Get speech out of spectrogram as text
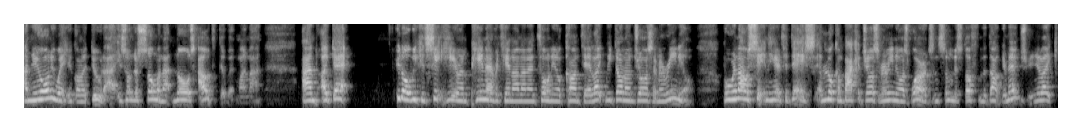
And the only way you're going to do that is under someone that knows how to do it, my man. And I get you know, we could sit here and pin everything on an Antonio Conte like we done on Jose Mourinho. But we're now sitting here today and looking back at Jose Mourinho's words and some of the stuff from the documentary, and you're like,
